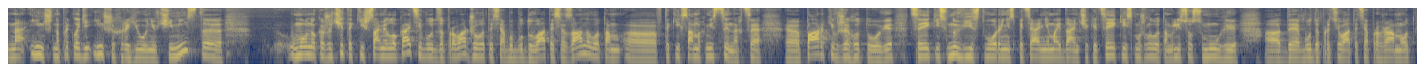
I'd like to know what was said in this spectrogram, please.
е, на інш, на прикладі інших регіонів чи міст е, умовно кажучи, такі ж самі локації будуть запроваджуватися або будуватися заново там в таких самих місцинах. Це парки вже готові, це якісь нові створені спеціальні майданчики, це якісь, можливо, там лісосмуги, де буде працювати ця програма. От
